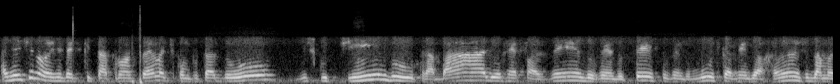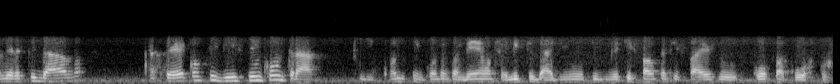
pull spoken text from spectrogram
A gente não, a gente teve que estar para uma tela de computador, discutindo o trabalho, refazendo, vendo texto, vendo música, vendo arranjo da maneira que dava, até conseguir se encontrar e quando se encontra também é uma felicidade se dizer que falta que faz o corpo a corpo.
